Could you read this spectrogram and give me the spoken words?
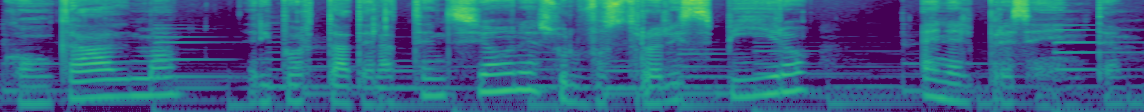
con calma riportate l'attenzione sul vostro respiro e nel presente.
